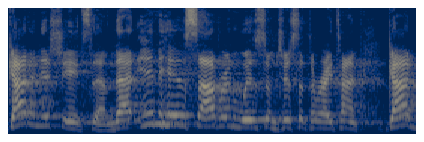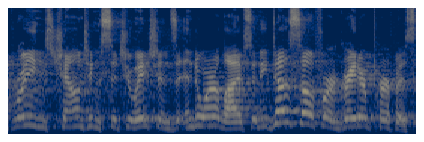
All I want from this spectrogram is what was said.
God initiates them, that in His sovereign wisdom, just at the right time, God brings challenging situations into our lives, and He does so for a greater purpose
